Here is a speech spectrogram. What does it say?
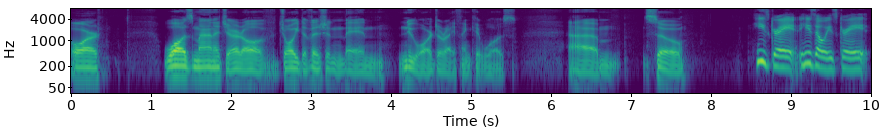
or was manager of Joy Division, then New Order, I think it was. Um, so He's great. He's always great.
